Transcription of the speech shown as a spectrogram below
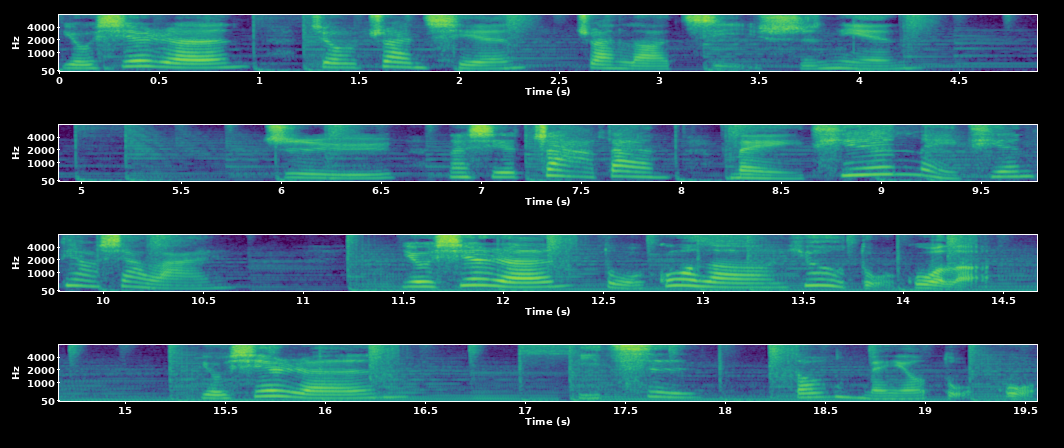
有些人就赚钱赚了几十年。至于那些炸弹每天每天掉下来，有些人躲过了又躲过了，有些人一次都没有躲过。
